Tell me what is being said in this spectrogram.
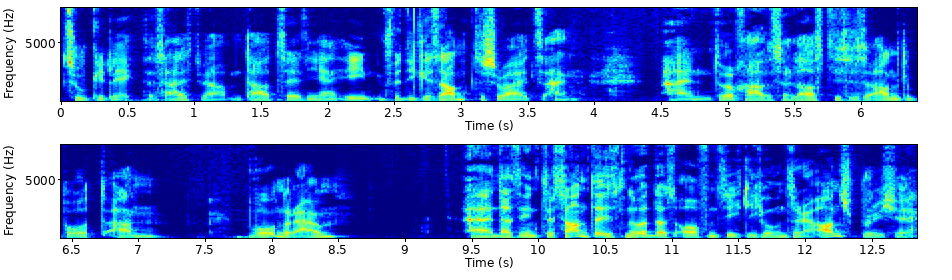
zugelegt. Das heißt, wir haben tatsächlich für die gesamte Schweiz ein, ein durchaus elastisches Angebot an Wohnraum. Äh, das Interessante ist nur, dass offensichtlich unsere Ansprüche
